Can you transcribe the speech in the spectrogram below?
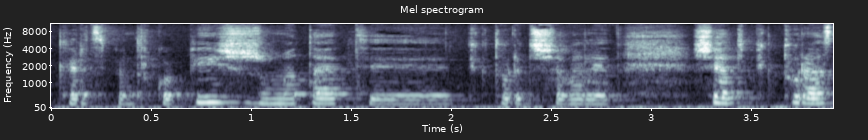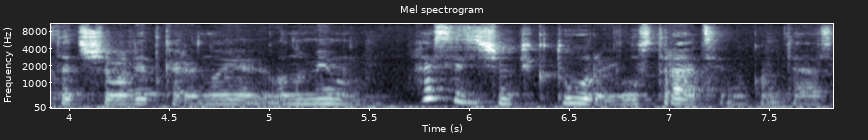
cărți pentru copii și jumătate pictură de șavalet. Și iată, pictura asta de șavalet, care noi o numim, hai să zicem pictură, ilustrație, nu contează,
